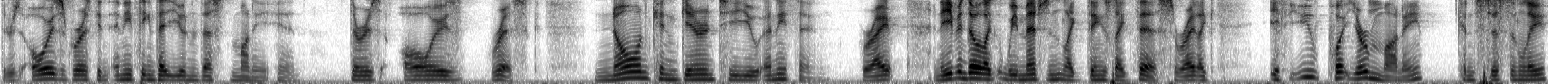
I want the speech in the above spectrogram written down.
There's always risk in anything that you invest money in. There is always risk. No one can guarantee you anything, right? And even though like we mentioned like things like this, right? Like if you put your money consistently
